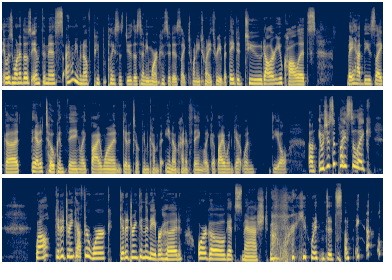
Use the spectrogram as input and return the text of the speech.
It was one of those infamous, I don't even know if people places do this anymore because it is like 2023, but they did $2 you call it's. They had these like uh they had a token thing like buy one, get a token, come back, you know, kind of thing, like a buy one, get one deal. Um, it was just a place to like well, get a drink after work, get a drink in the neighborhood, or go get smashed before you went and did something else.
